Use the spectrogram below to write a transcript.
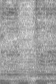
I've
